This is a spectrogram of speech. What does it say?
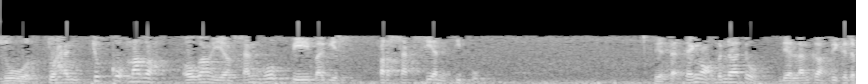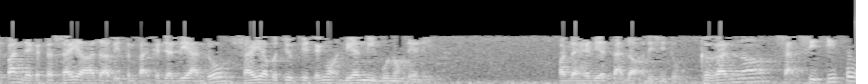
zur. Tuhan cukup marah orang yang sanggup pi bagi persaksian tipu. Dia tak tengok benda tu. Dia langkah pergi ke depan dia kata saya ada di tempat kejadian tu. Saya betul-betul tengok dia ni bunuh dia ni. Padahal dia tak ada di situ. Kerana saksi tipu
